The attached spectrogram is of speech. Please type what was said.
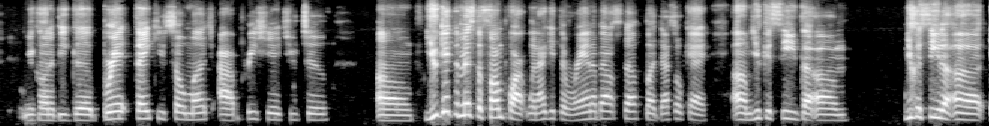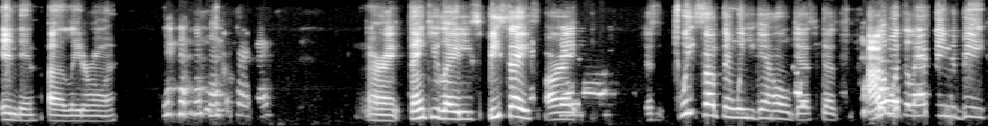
you're gonna be good. Britt, thank you so much. I appreciate you too. Um, you get to miss the fun part when I get to rant about stuff, but that's okay. Um, you could see the um, you could see the uh ending uh later on. Perfect. All right. Thank you, ladies. Be safe. All right. Just tweet something when you get home, Jess, because I don't want the last thing to be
